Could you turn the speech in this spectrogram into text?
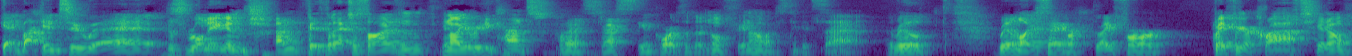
getting back into uh, just running and and physical exercise. And you know, you really can't kind of stress the importance of it enough. You know, I just think it's uh, a real, real lifesaver. Great for great for your craft, you know,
